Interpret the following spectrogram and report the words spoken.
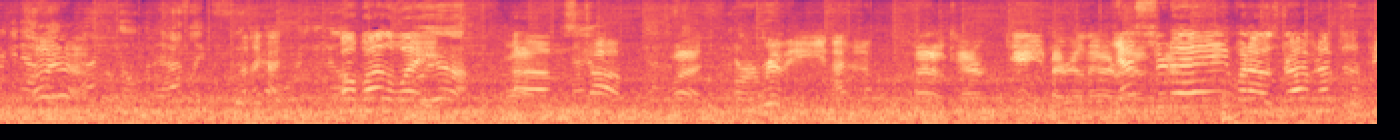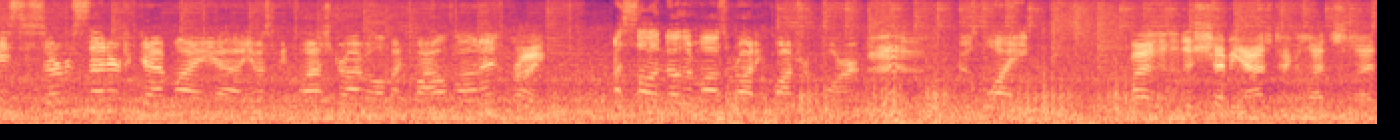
freaking has Oh, yeah. I don't know, but it has like I silver think I, doors, you know? oh, by the Oh, way, yeah. um, Yeah, Tom, yeah. What? or Ribby, I don't know. I don't care. You ain't my real name. I really don't Yesterday, when I was driving up to the PC Service Center to grab my uh, USB flash drive with all my files on it. Right. I saw another Maserati Quattroporte. Ew. It was white. But this is the Chevy Aztec lead sled.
